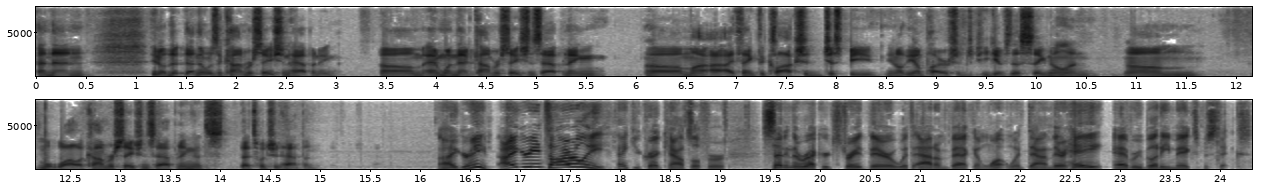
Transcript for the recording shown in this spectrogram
and then, you know, th- then there was a conversation happening. Um, and when that conversation's happening, um, I, I, think the clock should just be, you know, the umpire should he gives this signal, and um, while a conversation's happening, that's that's what should happen. I agree. I agree entirely. Thank you, Craig Counsell, for setting the record straight there with Adam Beck and what went down there. Hey, everybody makes mistakes,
